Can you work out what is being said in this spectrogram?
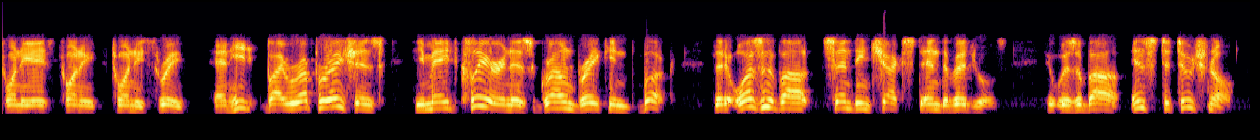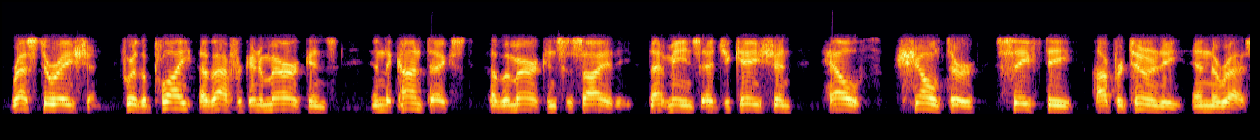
28, 2023. And he, by reparations, he made clear in his groundbreaking book that it wasn't about sending checks to individuals. It was about institutional restoration for the plight of African Americans in the context of American society. That means education, health, shelter, safety, opportunity, and the rest.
